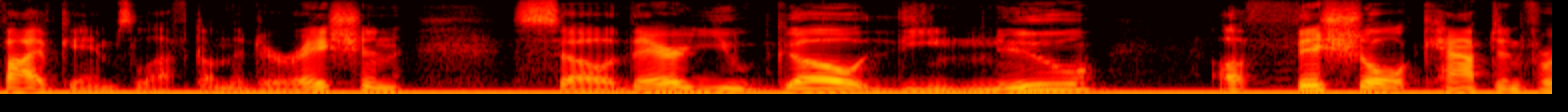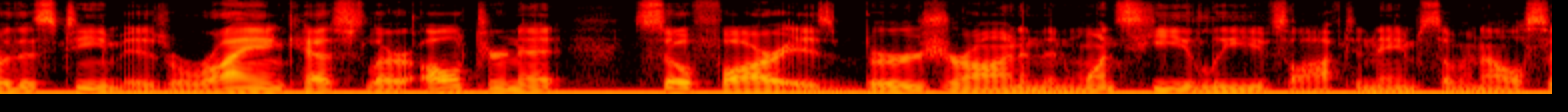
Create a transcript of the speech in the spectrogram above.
five games left on the duration. So there you go. The new official captain for this team is Ryan Kesler. Alternate so far is Bergeron, and then once he leaves, I'll have to name someone else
